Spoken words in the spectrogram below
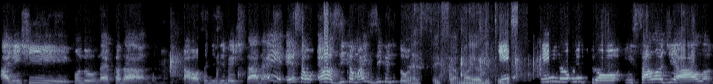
A gente, quando, na época da carroça desembestada, é, esse é, o, é a zica mais zica de todas. Essa aí foi a maior de todas. Quem não entrou em sala de aula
